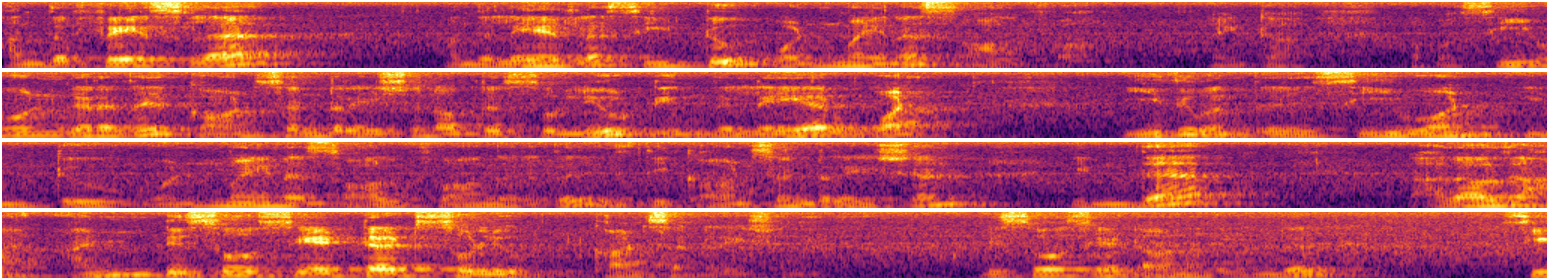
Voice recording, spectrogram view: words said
அந்த ஃபேஸில் அந்த லேயரில் C two one minus alpha ரைட்டா அப்போ சி ஒன்ங்கிறது கான்சன்ட்ரேஷன் ஆஃப் த சொல்யூட் இந்த லேயர் ஒன் இது வந்து C one into one minus ஆல்ஃபாங்கிறது இஸ் தி கான்சன்ட்ரேஷன் இந்த அதாவது அன்டிசோசியேட்டட் சொல்யூட் கான்சன்ட்ரேஷன் டிசோசியேட் ஆனது வந்து சி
